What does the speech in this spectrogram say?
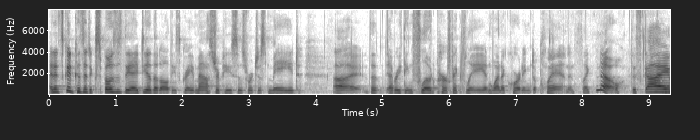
and it's good because it exposes the idea that all these great masterpieces were just made, uh, that everything flowed perfectly and went according to plan. It's like no, this guy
